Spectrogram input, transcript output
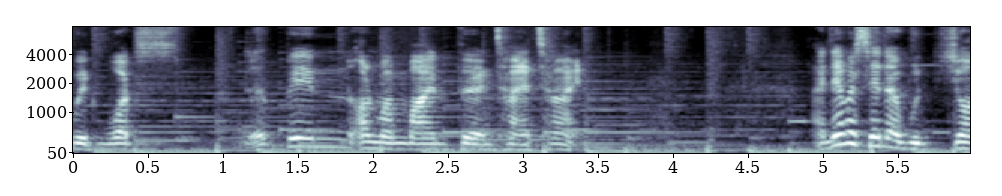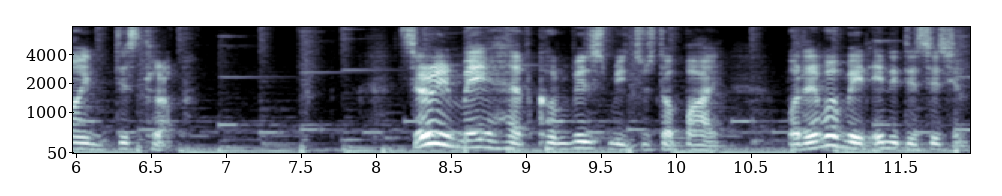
with what's been on my mind the entire time. I never said I would join this club. Siri may have convinced me to stop by, but I never made any decision.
